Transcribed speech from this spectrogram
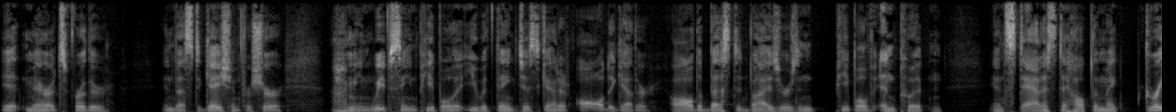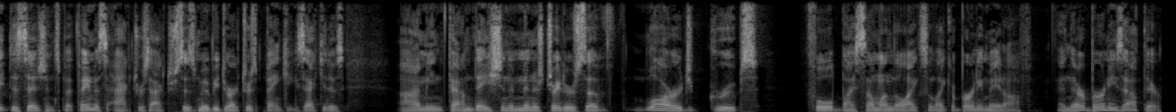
it merits further investigation for sure. I mean, we've seen people that you would think just got it all together, all the best advisors and people of input and, and status to help them make great decisions. But famous actors, actresses, movie directors, bank executives, I mean, foundation administrators of large groups fooled by someone the likes of like a Bernie Madoff. And there are Bernies out there.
